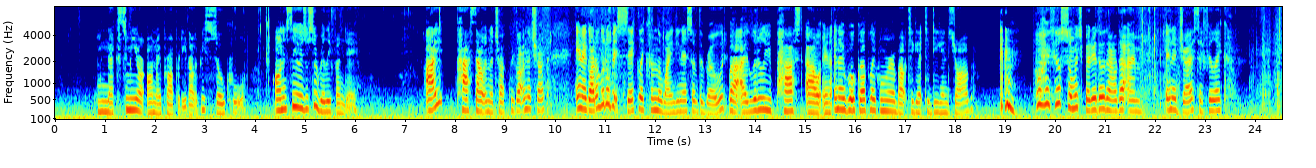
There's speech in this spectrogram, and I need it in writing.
next to me or on my property. That would be so cool. Honestly, it was just a really fun day. I passed out in the truck. We got in the truck and I got a little bit sick like from the windiness of the road but I literally passed out and, and I woke up like when we were about to get to Deegan's job. Oh I feel so much better though now that I'm in a dress. I feel like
